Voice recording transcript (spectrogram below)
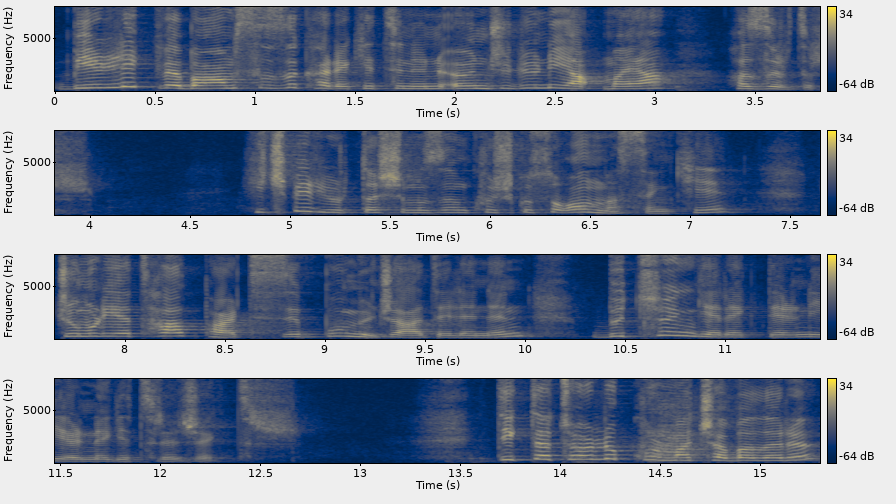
birlik ve bağımsızlık hareketinin öncülüğünü yapmaya hazırdır. Hiçbir yurttaşımızın kuşkusu olmasın ki Cumhuriyet Halk Partisi bu mücadelenin bütün gereklerini yerine getirecektir. Diktatörlük kurma çabaları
